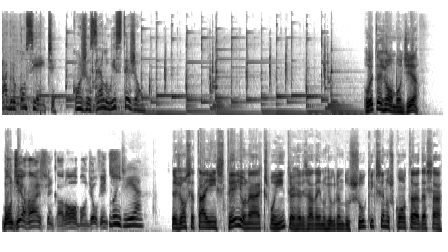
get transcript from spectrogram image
Agroconsciente, com José Luiz Tejom. Oi, Tejão, bom dia. Bom dia, Raíssen, Carol, bom dia, ouvintes. Bom dia. Tejão, você está aí em Esteio, na Expo Inter, realizada aí no Rio Grande do Sul. O que, que você nos conta dessa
